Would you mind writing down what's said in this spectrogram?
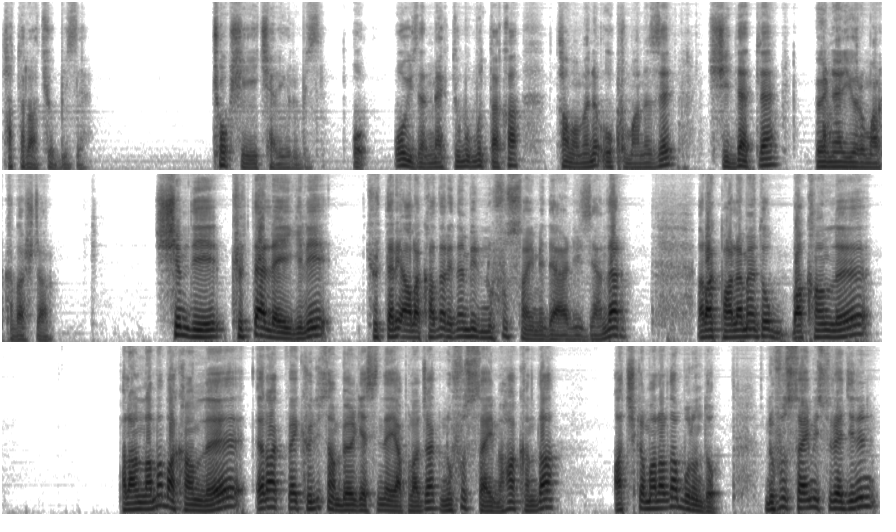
hatırlatıyor bize. Çok şey içeriyor bizi. O, o yüzden mektubu mutlaka tamamını okumanızı şiddetle öneriyorum arkadaşlar. Şimdi Kürtlerle ilgili Kürtleri alakadar eden bir nüfus sayımı değerli izleyenler. Irak Parlamento Bakanlığı Planlama Bakanlığı Irak ve Kürdistan bölgesinde yapılacak nüfus sayımı hakkında açıklamalarda bulundu. Nüfus sayımı sürecinin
